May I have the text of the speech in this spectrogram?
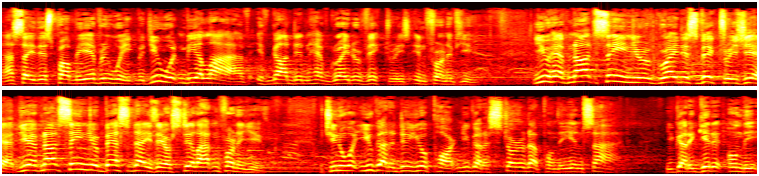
I say this probably every week, but you wouldn't be alive if God didn't have greater victories in front of you. You have not seen your greatest victories yet. You have not seen your best days. They are still out in front of you. But you know what? You got to do your part and you got to stir it up on the inside. You got to get it on the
